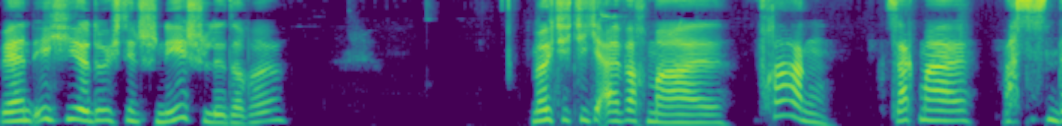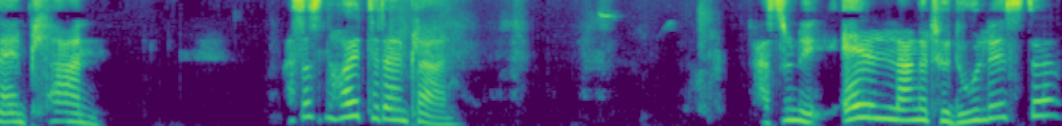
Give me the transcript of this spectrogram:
Während ich hier durch den Schnee schlittere, möchte ich dich einfach mal fragen. Sag mal, was ist denn dein Plan? Was ist denn heute dein Plan? Hast du eine ellenlange To-Do-Liste?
